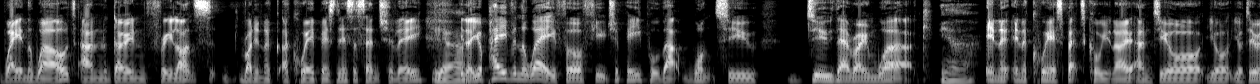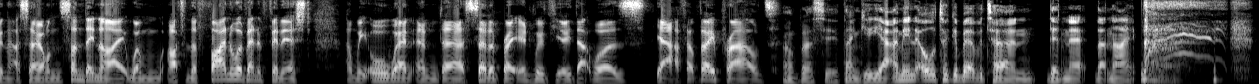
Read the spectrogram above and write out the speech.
way in the world and going freelance, running a, a, queer business, essentially. Yeah, you know, you're paving the way for future people that want to do their own work. Yeah, in a in a queer spectacle, you know, and you're you're you're doing that. So on Sunday night, when after the final event finished, and we all went and uh, celebrated with you, that was yeah, I felt very proud. Oh, bless you. Thank you. Yeah, I mean, it all took a bit of a turn, didn't it, that night?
